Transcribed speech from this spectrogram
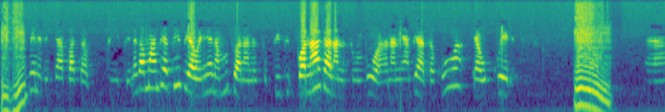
Mhm. mimi nilishapata pipi. Nikamwambia pipi ya wenyewe na mtu ananisu pipi, bwana yake ananisumbua, ananiambia atakuwa ya ukweli. Mm. Yeah.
